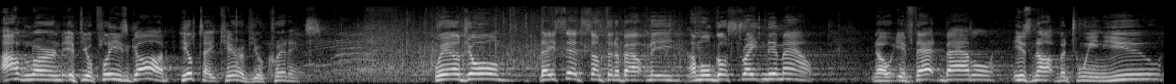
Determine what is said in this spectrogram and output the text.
I've learned if you'll please God, He'll take care of your critics. Well, Joel, they said something about me. I'm going to go straighten them out. No, if that battle is not between you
